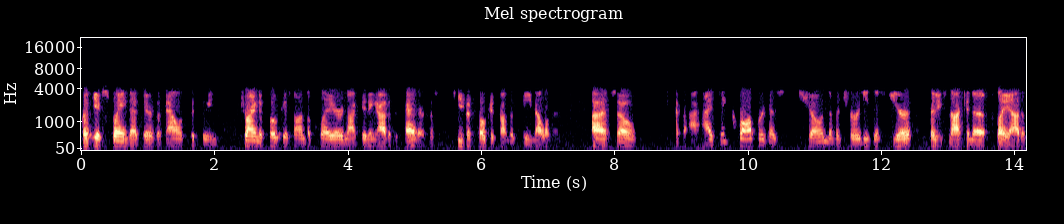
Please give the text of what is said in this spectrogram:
but he explained that there's a balance between trying to focus on the player, not getting out of his head, or just keep it focused on the team element. Uh, so I, I think Crawford has shown the maturity this year that he's not going to play out of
